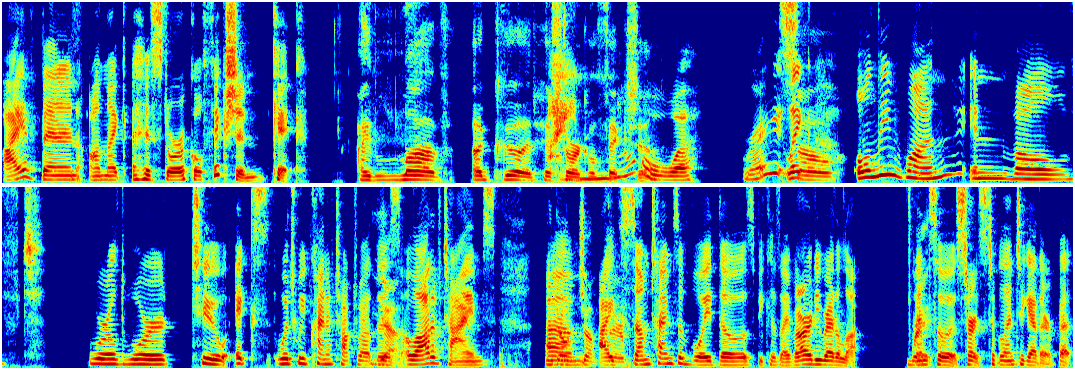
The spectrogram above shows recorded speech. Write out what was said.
I have been on like a historical fiction kick. I love a good historical I fiction. know, right? like only one involved World War II, ex- which we've kind of talked about this Yeah. a lot of times. Um, I sometimes avoid those because I've already read a lot. right. And so it starts to blend together. But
